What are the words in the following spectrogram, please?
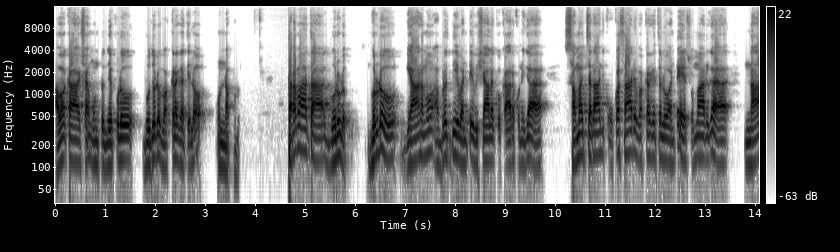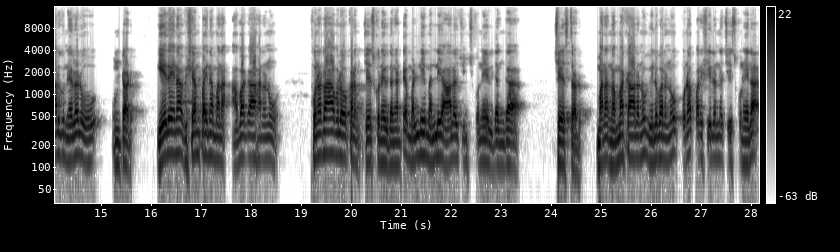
అవకాశం ఉంటుంది. ఎప్పుడు బుధుడు వక్రగతిలో ఉన్నప్పుడు. తర్వాత గురుడు. గురుడు జ్ఞానము అభివృద్ధి వంటి విషయాలకు కారకునిగా సంవత్సరానికి ఒకసారి వక్రగతిలో అంటే సుమారుగా నాలుగు నెలలు ఉంటాడు. ఏదైనా విషయం పైన మన అవగాహనను పునరావలోకనం చేసుకునే విధంగా అంటే మళ్ళీ మళ్ళీ ఆలోచించుకునే విధంగా చేస్తాడు. మన నమ్మకాలను విలువలను పునఃపరిశీలన చేసుకునేలా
